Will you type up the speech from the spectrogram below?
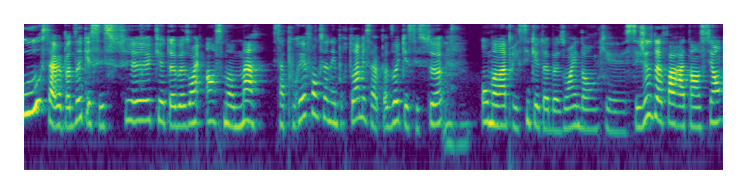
Ou ça veut pas dire que c'est ce que tu as besoin en ce moment. Ça pourrait fonctionner pour toi, mais ça veut pas dire que c'est ça Mhm. au moment précis que tu as besoin. Donc, euh, c'est juste de faire attention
